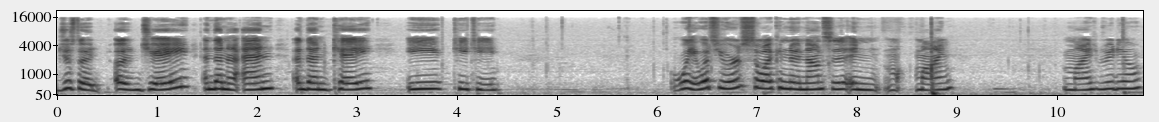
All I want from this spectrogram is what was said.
just a, a J and then an N and then K E T T. Wait, what's yours so I can announce it in mine? My video?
